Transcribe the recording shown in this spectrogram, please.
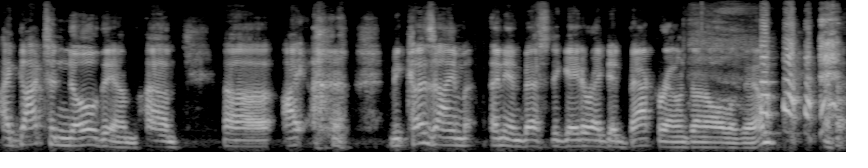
I got to know them. Um, uh, I, because I'm an investigator, I did backgrounds on all of them.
